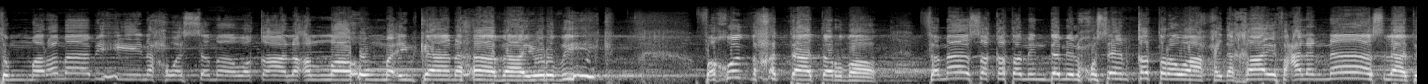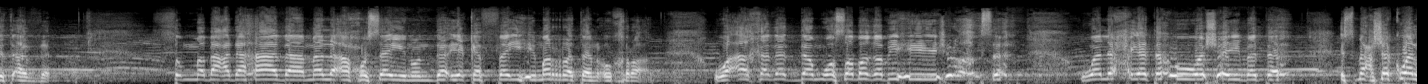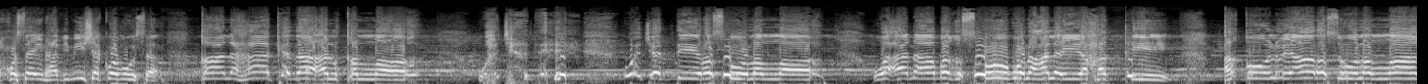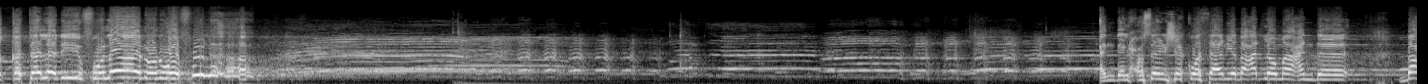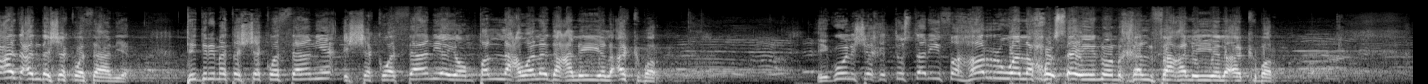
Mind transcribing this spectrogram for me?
ثم رمى به نحو السماء وقال اللهم إن كان هذا يرضيك فخذ حتى ترضى. فما سقط من دم الحسين قطرة واحدة خايف على الناس لا تتأذى. ثم بعد هذا ملأ حسين كفيه مرة أخرى وأخذ الدم وصبغ به رأسه ولحيته وشيبته. اسمع شكوى الحسين هذه مين شكوى موسى؟ قال هكذا ألقى الله. وجدي وجدي رسول الله وأنا مغصوب علي حقي. أقول يا رسول الله قتلني فلان وفلان. عند الحسين شكوى ثانية بعد لو ما عنده بعد عنده شكوى ثانية. تدري متى الشكوى الثانية؟ الشكوى الثانية يوم طلع ولد علي الأكبر. يقول الشيخ التستري فهرول حسين خلف علي الأكبر.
